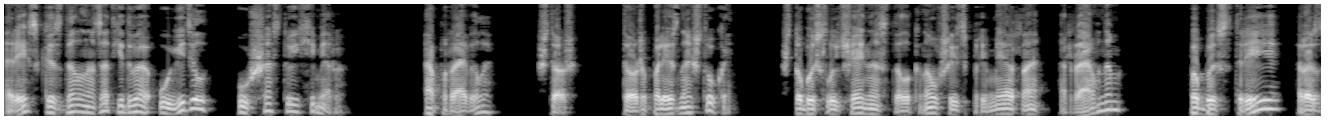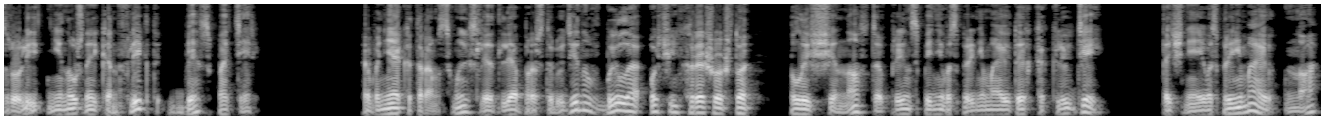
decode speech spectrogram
резко сдал назад, едва увидел ушастую химеру. А правило? Что ж, тоже полезная штука, чтобы, случайно столкнувшись примерно равным, побыстрее разрулить ненужный конфликт без потерь. В некотором смысле для простолюдинов было очень хорошо, что плащеносцы в принципе не воспринимают их как людей, Точнее, воспринимают, но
